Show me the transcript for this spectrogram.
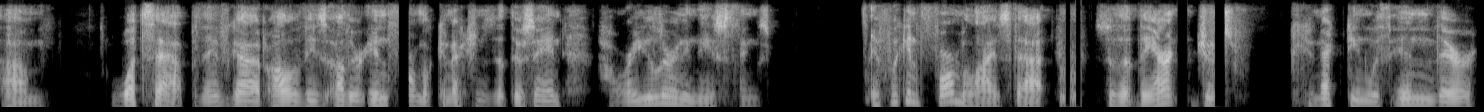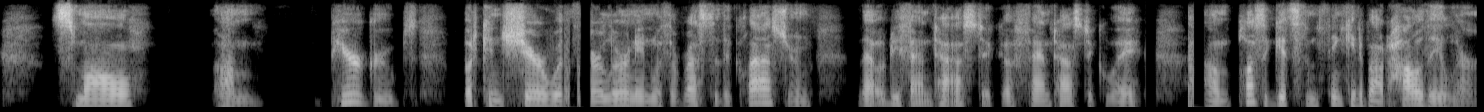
um, WhatsApp, they've got all of these other informal connections that they're saying, how are you learning these things? If we can formalize that so that they aren't just connecting within their small um, peer groups, but can share what they're learning with the rest of the classroom, that would be fantastic, a fantastic way. Um, plus, it gets them thinking about how they learn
